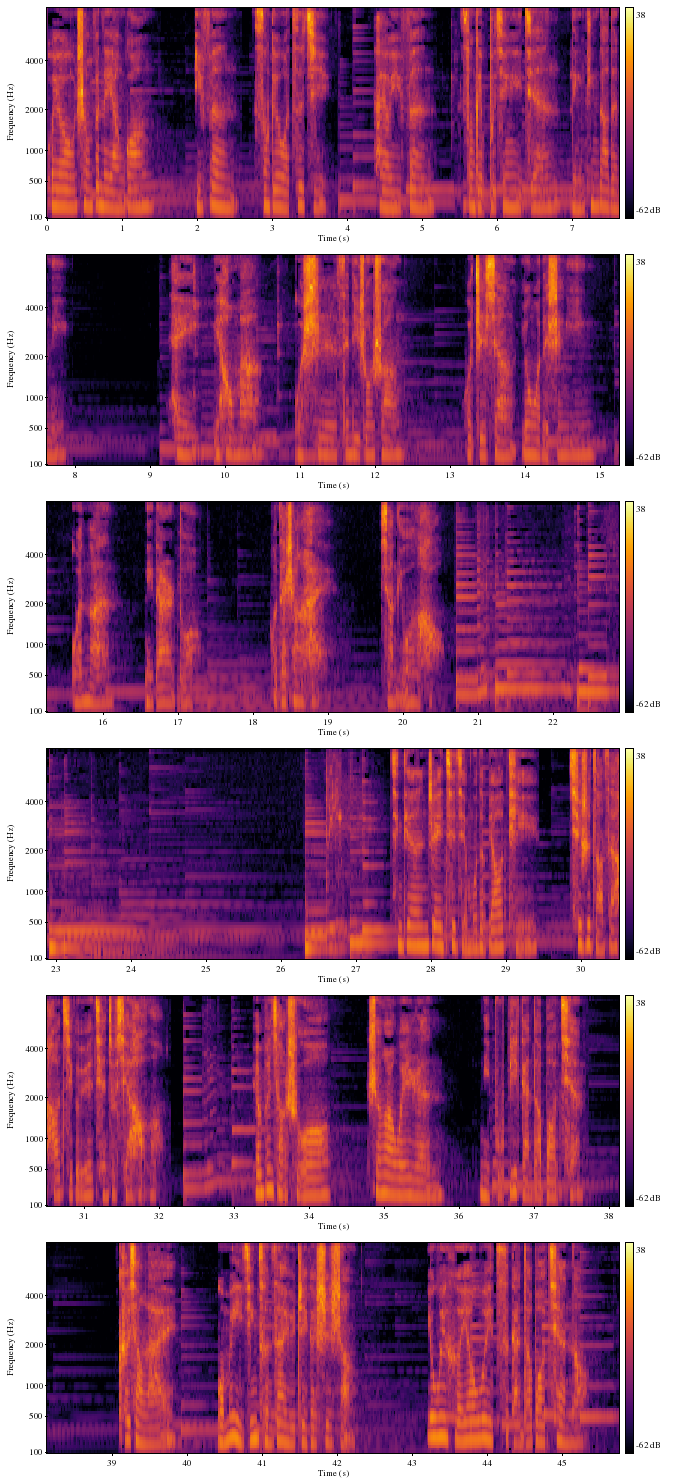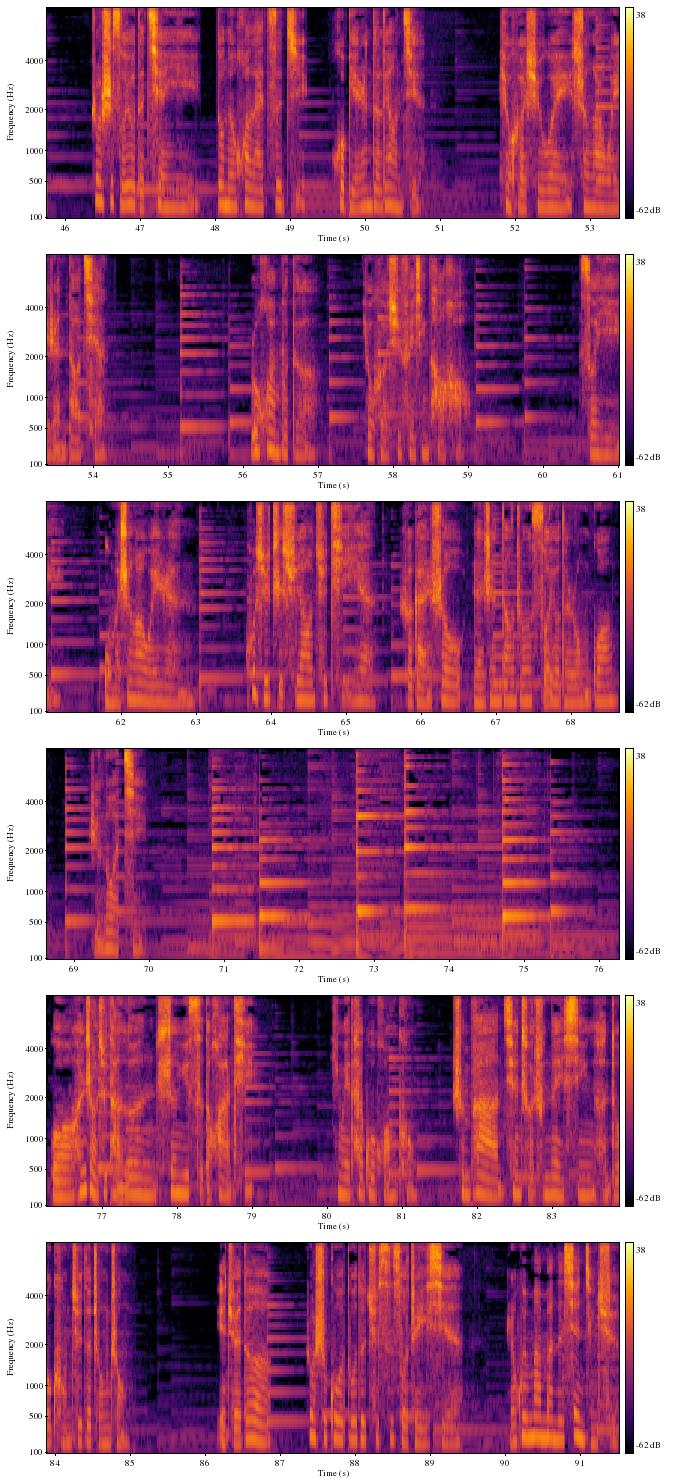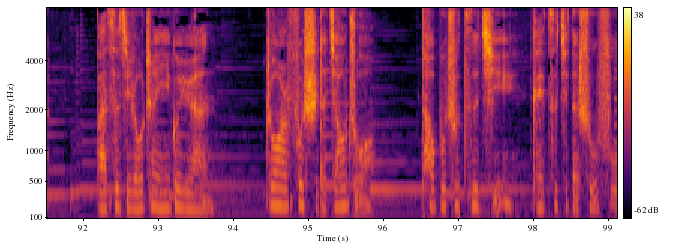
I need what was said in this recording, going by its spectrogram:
我有双份的阳光，一份送给我自己，还有一份送给不经意间聆听到的你。嘿，你好吗？我是 Cindy 双双，我只想用我的声音温暖你的耳朵。我在上海向你问好。今天这一期节目的标题，其实早在好几个月前就写好了。原本想说，生而为人，你不必感到抱歉。可想来，我们已经存在于这个世上，又为何要为此感到抱歉呢？若是所有的歉意都能换来自己或别人的谅解，又何须为生而为人道歉？若换不得，又何须费心讨好？所以，我们生而为人，或许只需要去体验和感受人生当中所有的荣光与落寂。我很少去谈论生与死的话题，因为太过惶恐，生怕牵扯出内心很多恐惧的种种。也觉得，若是过多的去思索这一些，人会慢慢的陷进去，把自己揉成一个圆，周而复始的焦灼，逃不出自己给自己的束缚。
